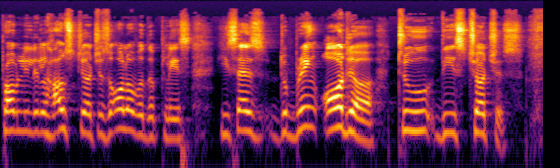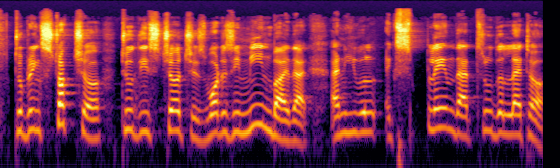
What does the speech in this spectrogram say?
probably little house churches all over the place. He says, to bring order to these churches, to bring structure to these churches. What does he mean by that? And he will explain that through the letter.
